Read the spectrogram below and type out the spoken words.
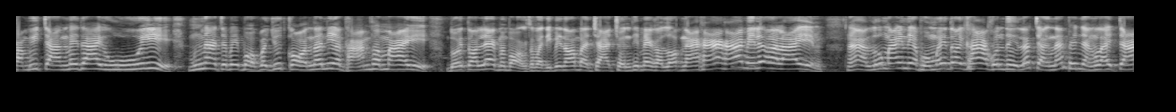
คำวิจารณ์ไม่ได้อุ้ยมึงน่าจะไปบอกประยุทธ์ก่อนนะเนี่ยถามทำไม โดยตอนแรกมันบอกสวัสดีพี่น้องประชาชนที่ไม่เคารพนะฮะฮะมีเรื่องอะไรฮะรู้ไหมเนี่ยผมไม่ด้อยค่าคนอื่นแล้วจากนั้นเป็นอย่างไรจ้า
